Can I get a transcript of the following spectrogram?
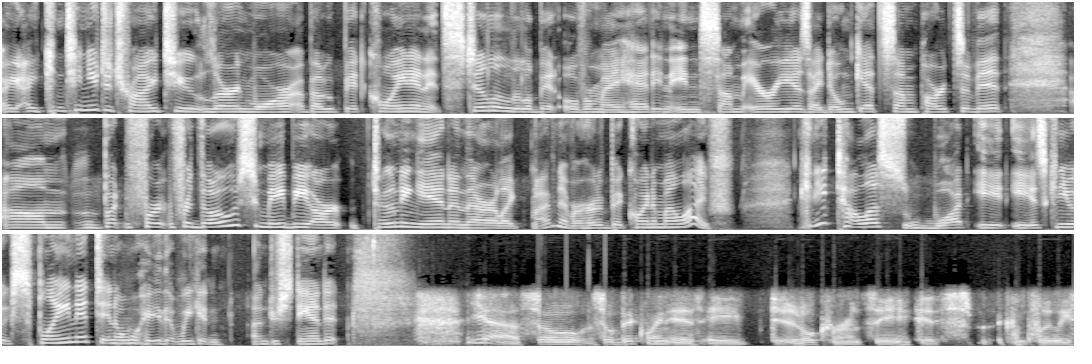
I, I continue to try to learn more about Bitcoin, and it's still a little bit over my head in, in some areas. I don't get some parts of it. Um, but for, for those who maybe are tuning in and they're like, I've never heard of Bitcoin in my life, can you tell us what it is? Can you explain it in a way that we can understand it? Yeah, so so Bitcoin is a digital currency. It's completely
